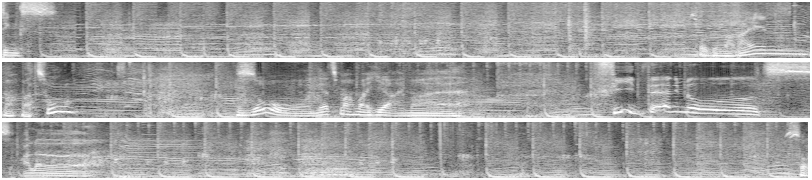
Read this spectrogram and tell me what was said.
Dings. So, gehen wir rein. Machen wir zu. So, und jetzt machen wir hier einmal Feed the Animals. Alle. So.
